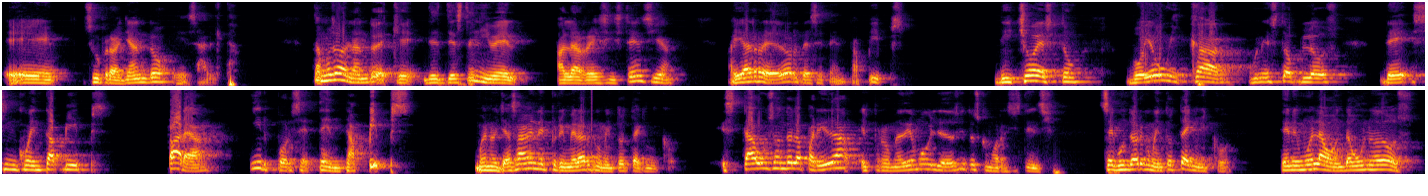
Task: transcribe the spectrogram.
eh, subrayando es alta. Estamos hablando de que desde este nivel a la resistencia hay alrededor de 70 pips. Dicho esto, voy a ubicar un stop loss de 50 pips para ir por 70 pips. Bueno, ya saben el primer argumento técnico. Está usando la paridad, el promedio móvil de 200 como resistencia. Segundo argumento técnico, tenemos la onda 1-2.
